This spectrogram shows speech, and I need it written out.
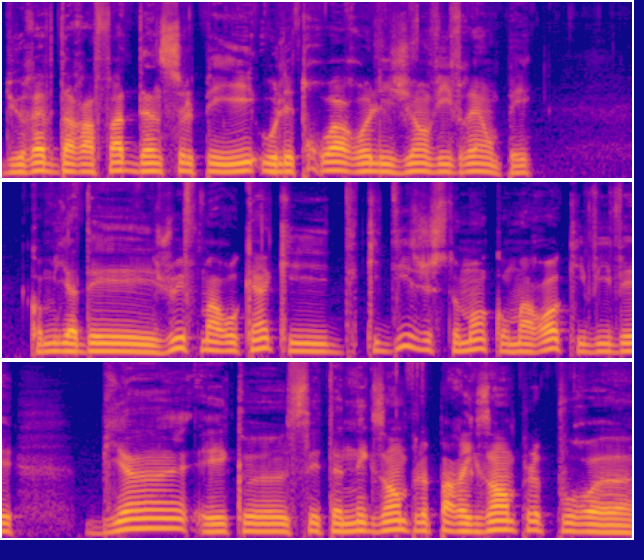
du rêve d'Arafat d'un seul pays où les trois religions vivraient en paix. Comme il y a des juifs marocains qui, qui disent justement qu'au Maroc, ils vivaient bien et que c'est un exemple, par exemple, pour... euh,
